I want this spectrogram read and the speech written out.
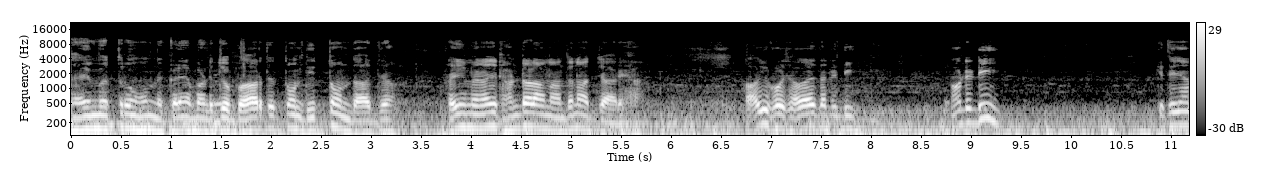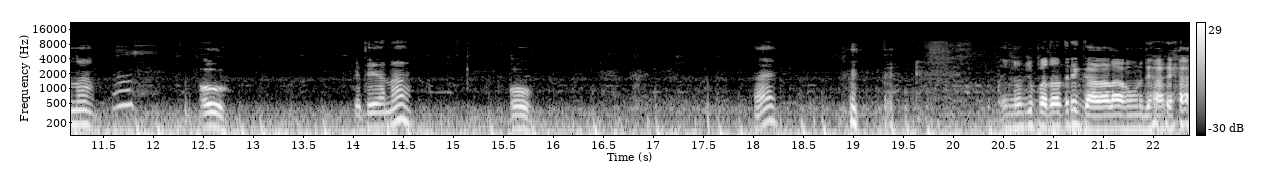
ਐ ਮਿੱਤਰੋ, ਹੁਣ ਨਿਕਲਿਆ ਬੰਡ ਚੋਂ ਬਾਹਰ ਤੇ ਧੁੰਦੀ ਧੁੰਦ ਅੱਜ। ਸਹੀ ਮੈਂ ਨਾ ਜੀ ਠੰਡ ਵਾਲਾ ਆਨੰਦ ਨਾ ਅੱਜ ਆ ਰਿਹਾ। ਆ ਵੀ ਖੁਸ਼ ਆ ਤਾਂ ਡਿੱਡੀ। ਹਾਂ ਡਿੱਡੀ? ਕਿੱਥੇ ਜਾਣਾ? ਓ। ਕਿੱਥੇ ਜਾਣਾ? ਓ। ਹੈ? ਤੈਨੂੰ ਕੀ ਪਤਾ ਤੇਰੇ ਗਲ ਵਾਲਾ ਹੋਣ ਜਾ ਰਿਹਾ?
